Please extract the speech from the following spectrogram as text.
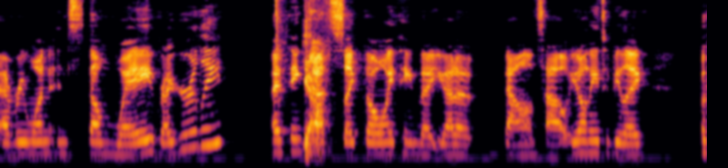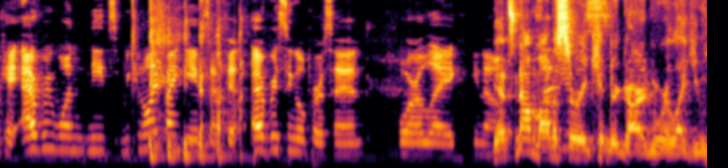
everyone in some way regularly i think Yeah. that's like the only thing that you gotta balance out you don't need to be like okay everyone needs we can only find games that fit every single person or like you know Yeah, it's not but Montessori just- kindergarten where like you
